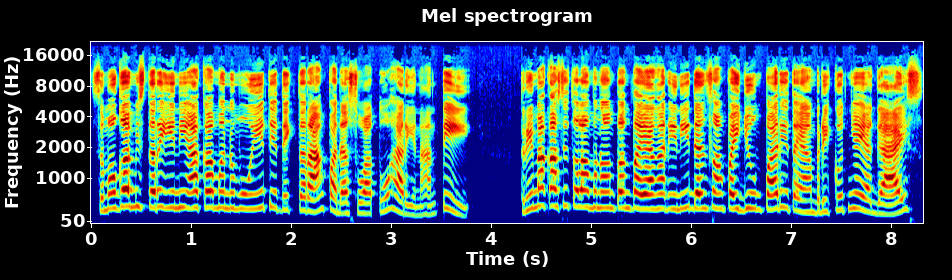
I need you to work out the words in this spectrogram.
Semoga misteri ini akan menemui titik terang pada suatu hari nanti. Terima kasih telah menonton tayangan ini dan sampai jumpa di tayang berikutnya ya guys.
